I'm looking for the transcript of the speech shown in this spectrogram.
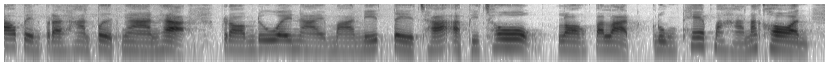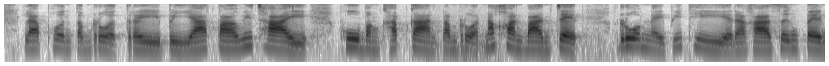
9 เป็นประธานเปิดงานค่ะ พร้อมด้วยนายมานิตเตชะอภิโชครองปลัดกรุงเทพมหานคร และพลตำรวจตรีปิยะตาวิชัย ผู้บังคับการตำรวจนครบาล7ร่วมในพิธีนะคะ ซึ่งเป็น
